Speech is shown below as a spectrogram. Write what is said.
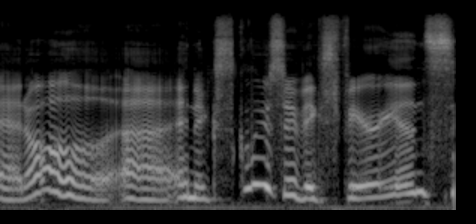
at all uh, an exclusive experience.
